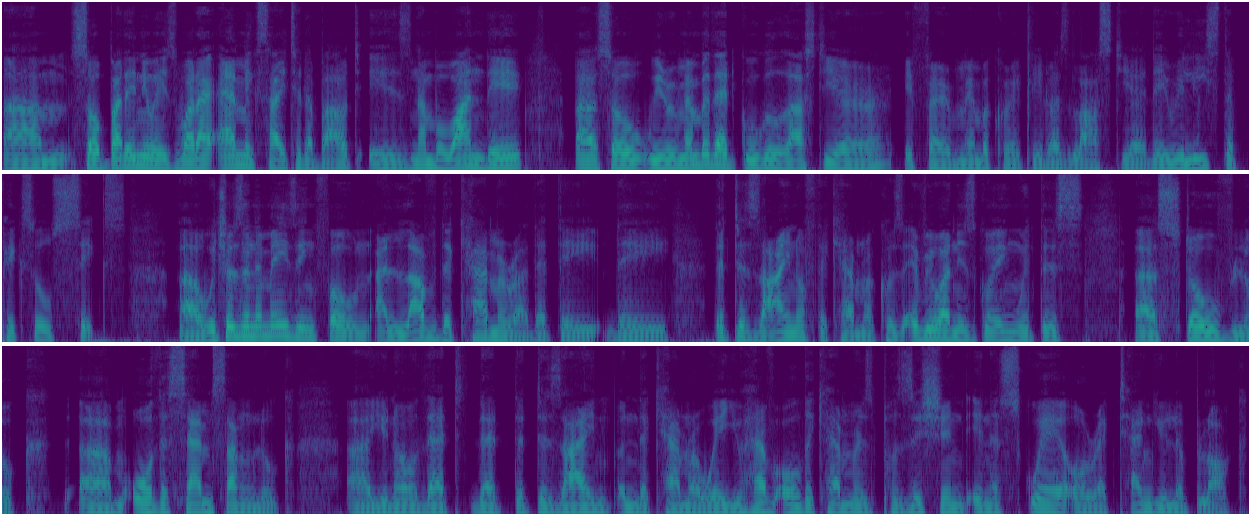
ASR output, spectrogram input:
Um, so, but anyways, what I am excited about is number one, they. Uh, so we remember that Google last year, if I remember correctly, it was last year. They released the Pixel Six, uh, which was an amazing phone. I love the camera that they they the design of the camera because everyone is going with this uh, stove look um, or the Samsung look uh, you know that that the design in the camera where you have all the cameras positioned in a square or rectangular block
